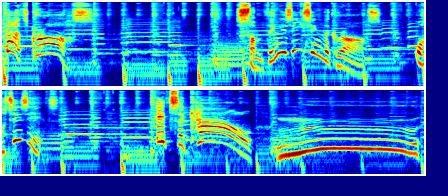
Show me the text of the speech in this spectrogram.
That's grass. Something is eating the grass. What is it? It's a cow. Moo.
